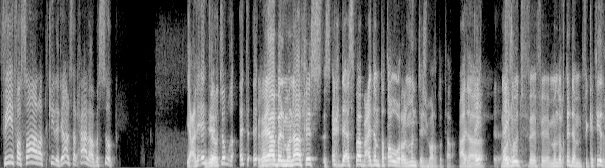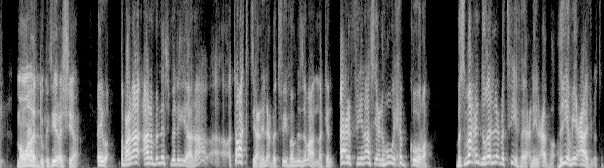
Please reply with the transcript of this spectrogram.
فيفا صارت كذا جالسة لحالها بالسوق يعني أنت. لو تبغى أنت غياب المنافس إحدى أسباب عدم تطور المنتج برضو ترى هذا أي- أيوة. موجود في, في منذ القدم في كثير مواد أيوة. وكثير أشياء أيوه طبعا أنا بالنسبة لي أنا تركت يعني لعبة فيفا من زمان لكن أعرف في ناس يعني هو يحب كورة بس ما عنده غير لعبة فيفا يعني يلعبها. هي مي عاجبته.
